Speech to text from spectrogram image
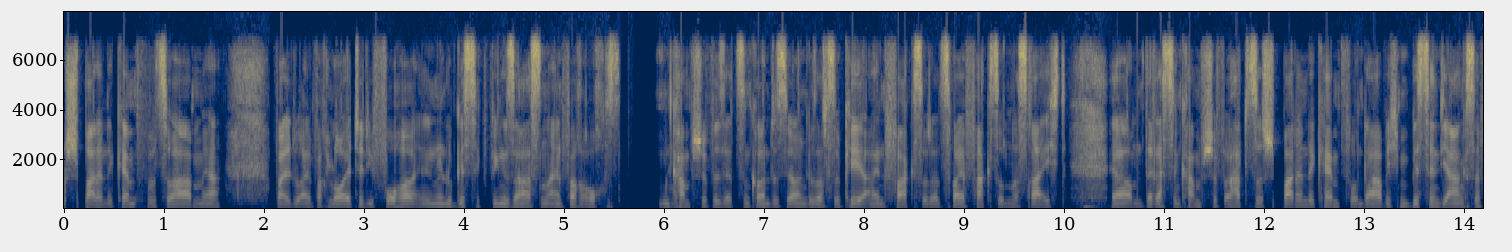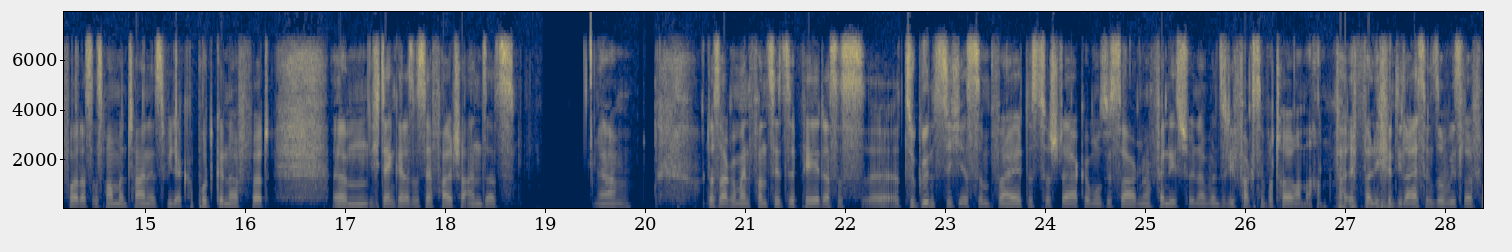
spannende Kämpfe zu haben, ja, weil du einfach Leute, die vorher in einem Logistikwing saßen, einfach auch Kampfschiffe setzen konntest, ja, und gesagt hast, okay, ein Fax oder zwei Fax und das reicht. Ja, und der Rest sind Kampfschiffe. Hat es spannende Kämpfe und da habe ich ein bisschen die Angst davor, dass das momentan jetzt wieder kaputt genervt wird. Ähm, ich denke, das ist der falsche Ansatz. Ja, das Argument von CCP, dass es äh, zu günstig ist im Verhältnis zur Stärke, muss ich sagen, dann fände ich es schöner, wenn sie die Faxen einfach teurer machen. Weil, weil ich finde die Leistung, so wie es läuft,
